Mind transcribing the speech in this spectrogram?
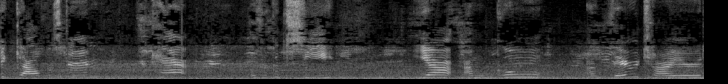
to Galveston. You can't, if you could see. Yeah, I'm going. I'm very tired.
